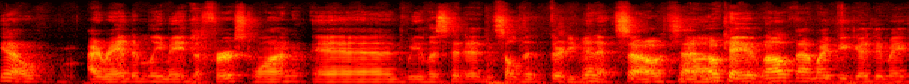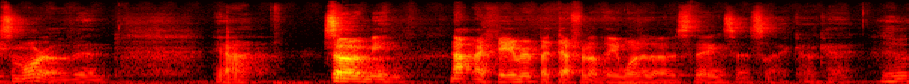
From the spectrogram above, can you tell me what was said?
you know, I randomly made the first one and we listed it and sold it in 30 minutes. So it said, Wow. okay, well, that might be good to make some more of. And yeah. So, I mean, not my favorite, but definitely one of those things that's like, okay. Yeah, you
